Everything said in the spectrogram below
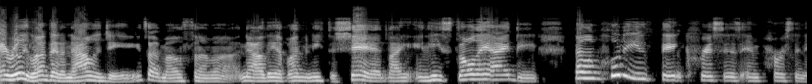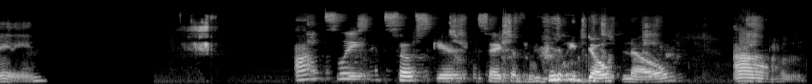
I really love that analogy. You're talking about some uh, now they up underneath the shed, like, and he stole their ID. Bella, who do you think Chris is impersonating? Honestly, it's so scary to say because we really don't know. Um,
